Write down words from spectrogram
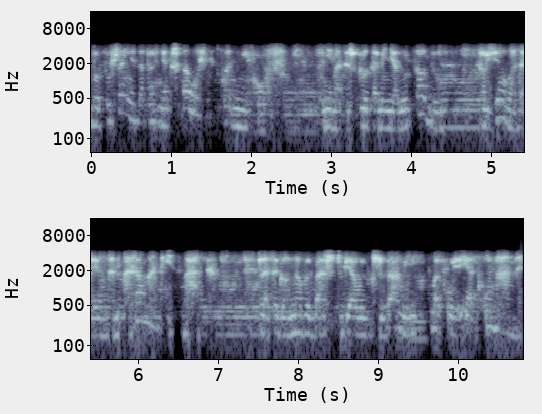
bo suszenie zapewnia trwałość składników. Nie ma też glutaminianu sodu. To zioła dają ten aromat i smak. Dlatego nowy barszcz biały z grzybami smakuje jak u mamy.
